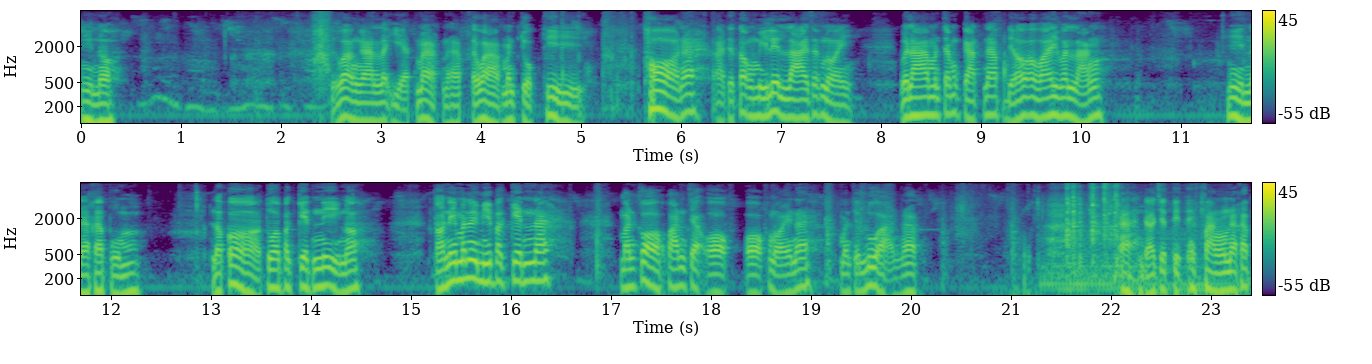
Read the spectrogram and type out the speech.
นี่เนาะถือว่างานละเอียดมากนะครับ แต่ว่ามันจบที่ท่อนะ อาจจะต้องมีเล่นลายสักหน่อย เวลามันจำกัดนะครับ เดี๋ยวเอาไว้วันหลัง นี่นะครับผม แล้วก็ตัวปลาเก็นนี่อีกเนาะตอนนี้มันไม่มีปลาเก็นนะ มันก็ควันจะออกออกหน่อยนะ มันจะรั่วนะครับ อะเดี๋ยวจะติดให้ฟังนะครับ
